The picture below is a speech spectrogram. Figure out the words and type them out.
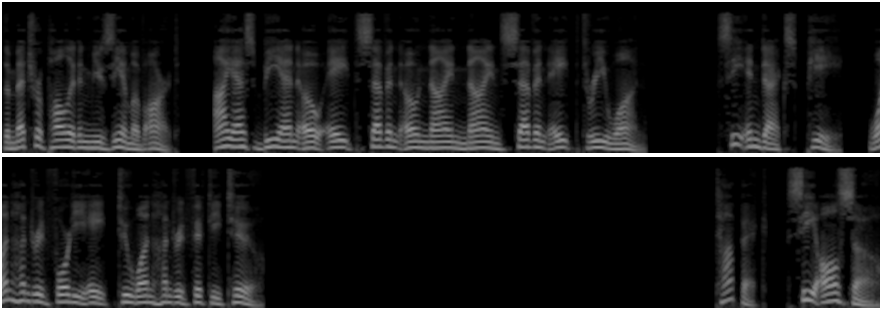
The Metropolitan Museum of Art. ISBN 0870997831. See Index, p. 148–152. See also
